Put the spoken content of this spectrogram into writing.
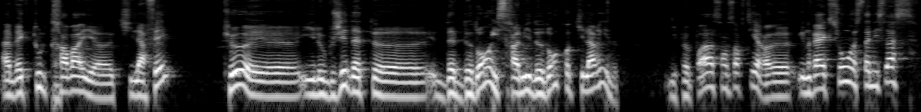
avec tout le travail euh, qu'il a fait que euh, est obligé d'être euh, d'être dedans. Il sera mis dedans quoi qu'il arrive. Il peut pas s'en sortir. Une réaction, Stanislas?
